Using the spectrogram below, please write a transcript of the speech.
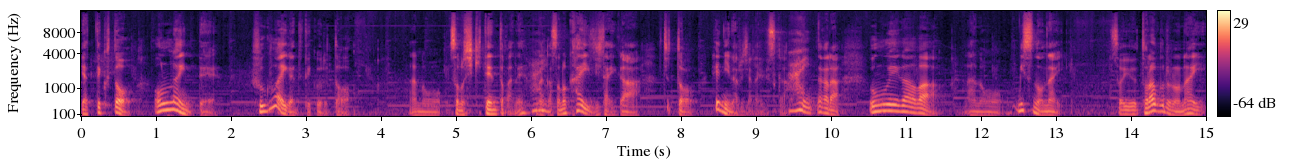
やっていくとオンラインって不具合が出てくるとあのその式典とかね、はい。なんかその会自体がちょっと変になるじゃないですか。はい。だから運営側はあのミスのないそういうトラブルのない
